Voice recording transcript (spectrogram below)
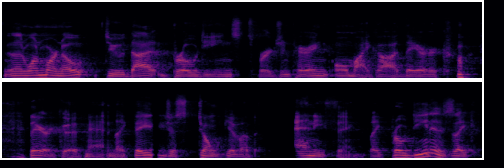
And then one more note, dude, that Brodin Spurgeon pairing, oh my god, they are they are good, man. Like they just don't give up anything. Like Brodin is like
